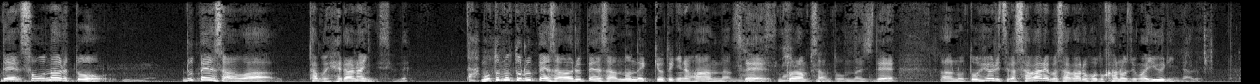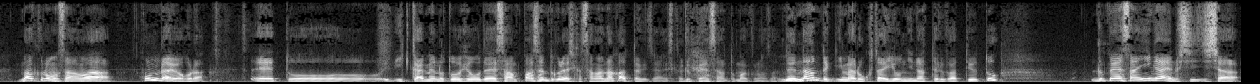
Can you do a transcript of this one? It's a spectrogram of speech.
でそうなるとルペンさんは多分減らないんですよね。もともとルペンさんはルペンさんの熱狂的なファンなんで、ね、トランプさんと同じで、あの投票率が下がれば下がるほど彼女が有利になる。マクロンさんは本来はほらえーと、1回目の投票で3%ぐらいしか差がなかったわけじゃないですか、ルペンさんとマクロンさん。で、なんで今、6対4になってるかっていうと、ルペンさん以外の支持者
